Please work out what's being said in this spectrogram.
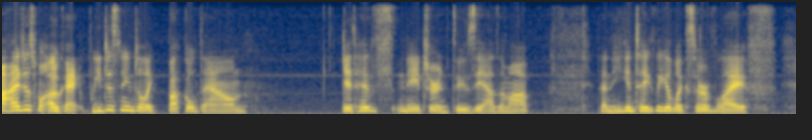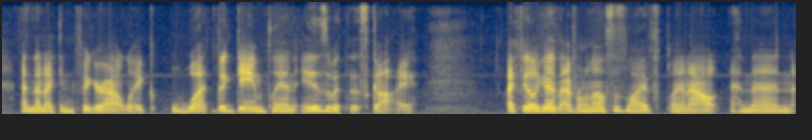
I just want, okay, we just need to like buckle down, get his nature enthusiasm up, then he can take the elixir of life, and then I can figure out like what the game plan is with this guy. I feel like I have everyone else's lives plan out, and then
